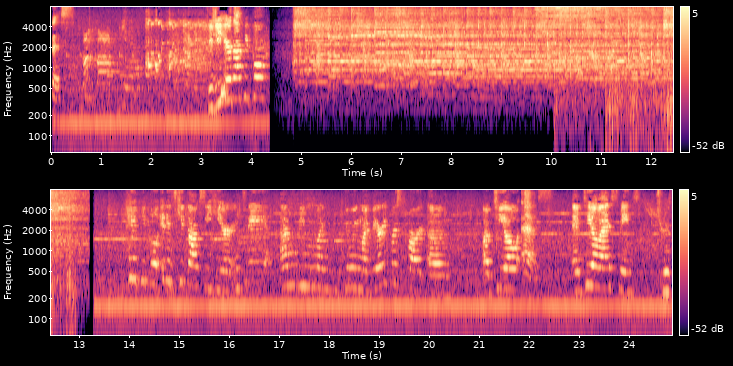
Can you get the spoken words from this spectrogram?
this. Did you hear that, people? Hey people, it is Cute Doxie here, and today I will be my, doing my very first part of of TOS, and TOS means Truth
